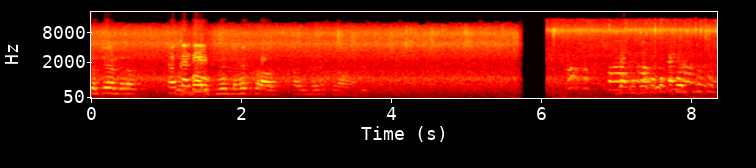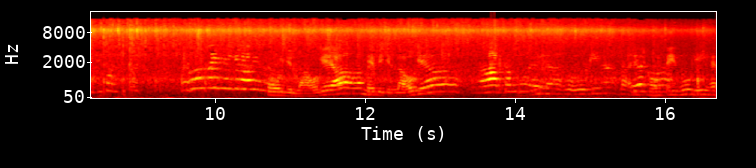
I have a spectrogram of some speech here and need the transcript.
चलते हैं अंदर अब कर दिया बारिश में मेहनत खराब आज मेहनत खराब हो गई। फ़ोन गिल्ला हो गया मैं भी गिल्ला हो गया। हो गया बारिश बहुत तेज हो गई है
